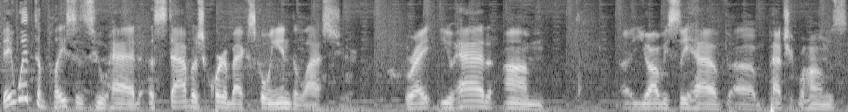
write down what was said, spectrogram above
They went to places who had established quarterbacks going into last year, right? You had, um, uh, you obviously have uh, Patrick Mahomes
